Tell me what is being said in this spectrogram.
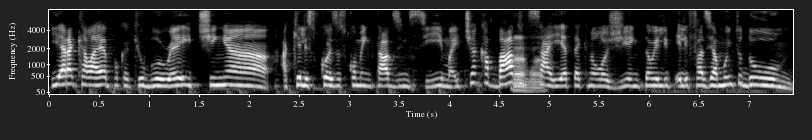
E era aquela época que o Blu-ray tinha aqueles coisas comentados em cima. E tinha acabado uhum. de sair a tecnologia. Então ele, ele fazia muito do,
